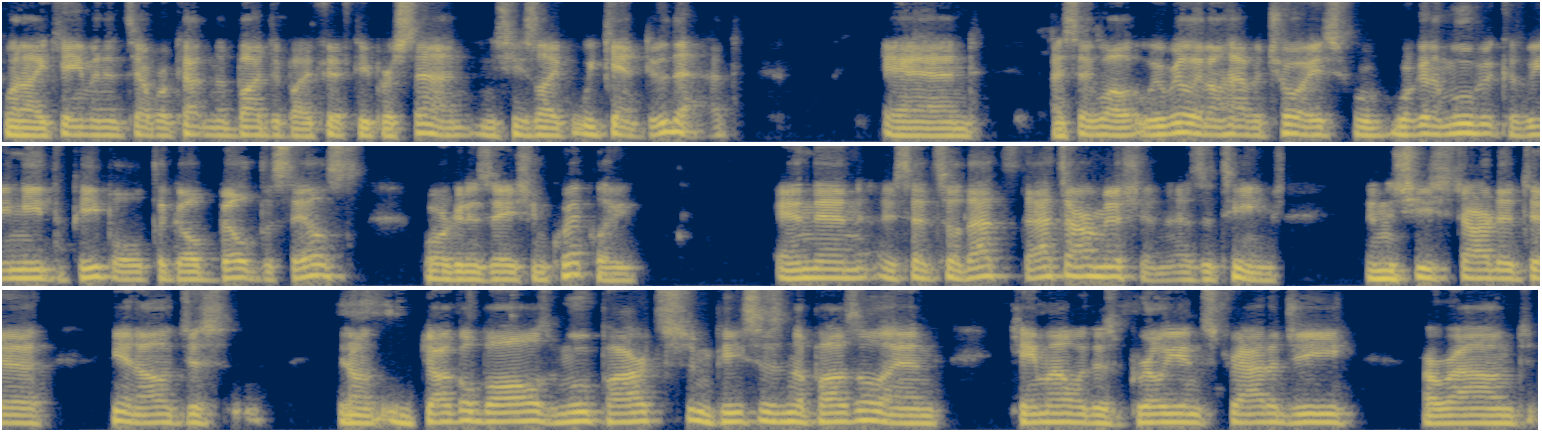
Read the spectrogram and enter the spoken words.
when i came in and said we're cutting the budget by 50% and she's like we can't do that and I said, well, we really don't have a choice. We're, we're going to move it because we need the people to go build the sales organization quickly. And then I said, so that's that's our mission as a team. And she started to, you know, just you know, juggle balls, move parts and pieces in the puzzle, and came out with this brilliant strategy around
